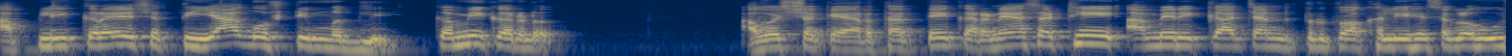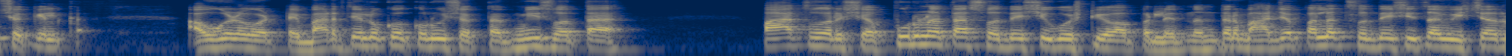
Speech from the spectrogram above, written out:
आपली क्रयशक्ती या गोष्टींमधली कमी करणं आवश्यक आहे. अर्थात ते करण्यासाठी अमेरिकाच्या नेतृत्वाखाली हे सगळं होऊ शकेल का? अवघड वाटतंय. भारतीय लोक करू शकतात. मी स्वतः पाच वर्ष पूर्णतः स्वदेशी गोष्टी वापरल्यात नंतर भाजपालाच स्वदेशीचा विचार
